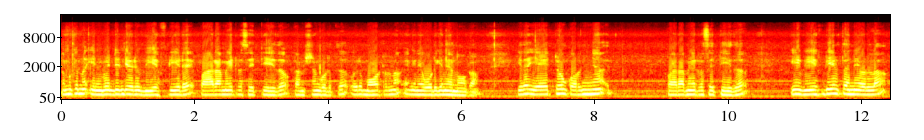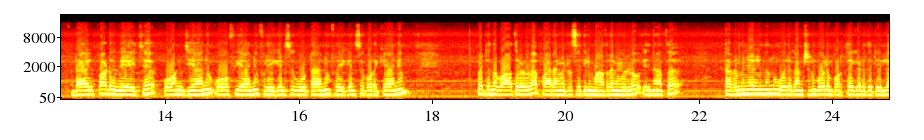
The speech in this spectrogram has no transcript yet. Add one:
നമുക്കിന്ന് ഇൻവെന്റിന്റെ ഒരു വി എഫ് ഡിയുടെ പാരാമീറ്റർ സെറ്റ് ചെയ്ത് കണക്ഷൻ കൊടുത്ത് ഒരു മോട്ടറിന് എങ്ങനെ ഓടിക്കുന്നതെന്ന് നോക്കാം. ഇത് ഏറ്റവും കുറഞ്ഞ പാരാമീറ്റർ സെറ്റ് ചെയ്ത് ഈ വി എഫ് ഡിയിൽ തന്നെയുള്ള ഡയൽ പാഡ് ഉപയോഗിച്ച് ഓൺ ചെയ്യാനും ഓഫ് ചെയ്യാനും ഫ്രീക്വൻസി കൂട്ടാനും ഫ്രീക്വൻസി കുറയ്ക്കാനും പറ്റുന്ന പാകത്തിലുള്ള പാരാമീറ്റർ സെറ്റിംഗ് മാത്രമേ ഉള്ളൂ. ഇതിനകത്ത് ടെർമിനലിൽ നിന്നും ഒരു കണക്ഷൻ പോലും പുറത്തേക്ക് എടുത്തിട്ടില്ല.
